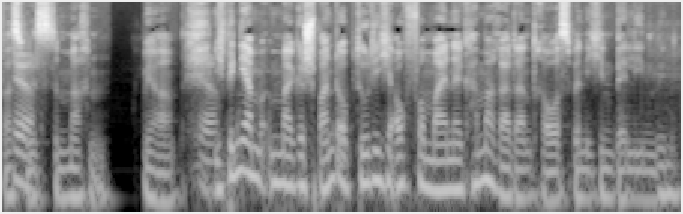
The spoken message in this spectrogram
was ja. willst du machen? Ja. ja. Ich bin ja mal gespannt, ob du dich auch von meiner Kamera dann traust, wenn ich in Berlin bin.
